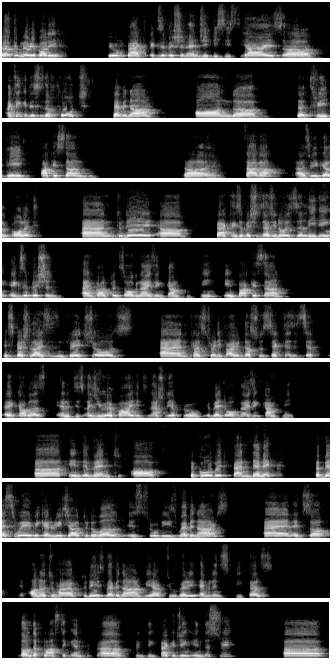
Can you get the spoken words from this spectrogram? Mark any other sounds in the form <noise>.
welcome everybody to FAKT exhibition and GPCCI's, uh, I think this is the fourth webinar on uh, the 3P Pakistan uh, saga, as we can call it. And today, uh, FAKT Exhibitions, as you know, is the leading exhibition and conference organizing company in Pakistan. It specializes in trade shows and has 25 industrial sectors. It set, uh, covers, and it is a UFI internationally approved event organizing company. Uh, in the event of the COVID pandemic, the best way we can reach out to the world is through these webinars. And it's an honor to have today's webinar. We have two very eminent speakers on the plastic and uh, printing packaging industry. Uh,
